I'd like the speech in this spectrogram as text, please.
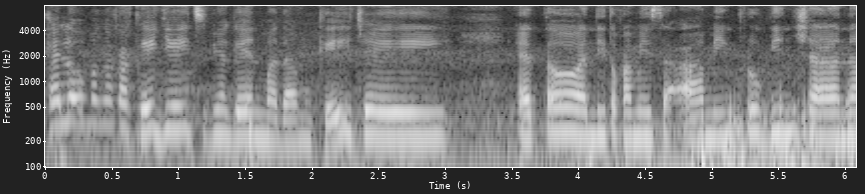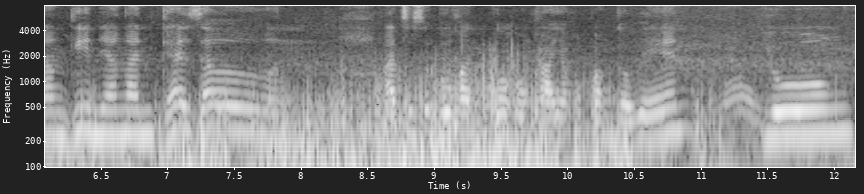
Hello mga ka-KJ, it's me again, Madam KJ. Eto, andito kami sa aming probinsya ng Ginyangan, Quezon. At susubukan ko kung kaya ko pang gawin yung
